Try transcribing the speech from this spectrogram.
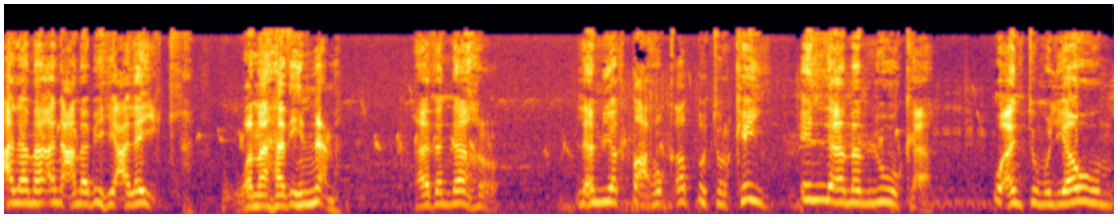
على ما أنعم به عليك. وما هذه النعمة؟ هذا النهر لم يقطعه قط تركي إلا مملوكا وأنتم اليوم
